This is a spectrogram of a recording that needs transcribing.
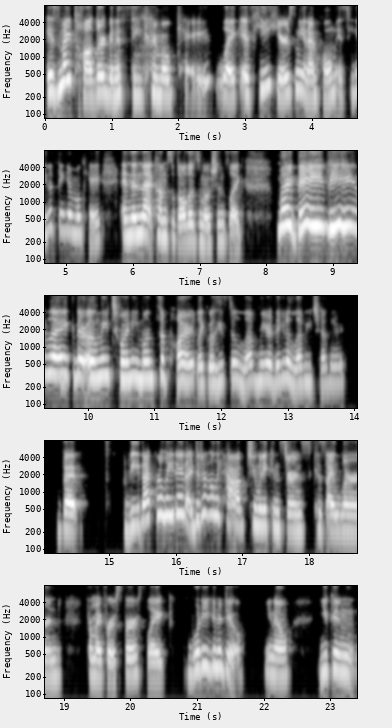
is my toddler gonna think I'm okay? Like, if he hears me and I'm home, is he gonna think I'm okay? And then that comes with all those emotions like, my baby, like, they're only 20 months apart. Like, will he still love me? Are they gonna love each other? But VBAC related, I didn't really have too many concerns because I learned from my first birth, like, what are you gonna do? You know, you can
